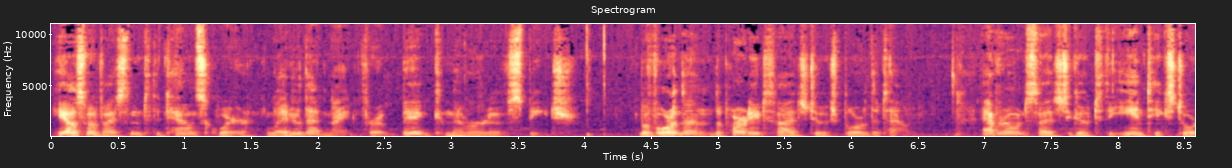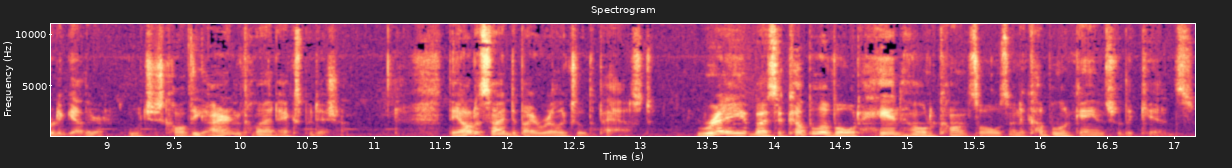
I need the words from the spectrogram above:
He also invites them to the town square later that night for a big commemorative speech. Before then, the party decides to explore the town. Everyone decides to go to the antique store together, which is called the Ironclad Expedition. They all decide to buy relics of the past. Ray buys a couple of old handheld consoles and a couple of games for the kids.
